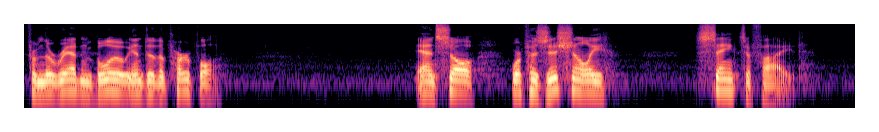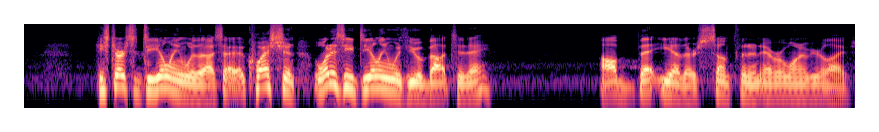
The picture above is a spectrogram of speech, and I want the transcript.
from the red and blue into the purple. And so we're positionally sanctified. He starts dealing with us. A question What is he dealing with you about today? I'll bet you there's something in every one of your lives.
